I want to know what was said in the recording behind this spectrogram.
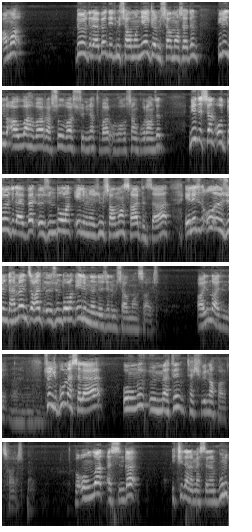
Amma 4 il əvvəl dedi müsəlman. Niyə gör müsəlman saydın? Bilirdin də Allah var, Rasul var, sünnət var, olsan Qurancad. Necə sən o 4 il əvvəl özündə olan elmlə özü müsəlman sayırdınsa, eləcə də o özündə, həmən cahil özündə olan elmlə özünü müsəlman sayır. Aydın da aydın deyil. Çünki bu məsələ ümumi ümmətin təkvirini aparıb çıxarır. Və onlar əslində iki dənə məsələni, bunu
